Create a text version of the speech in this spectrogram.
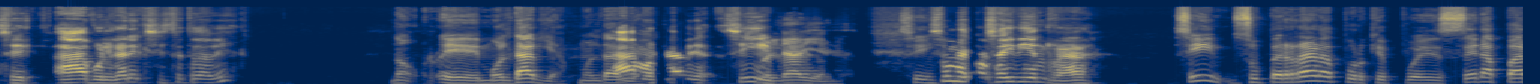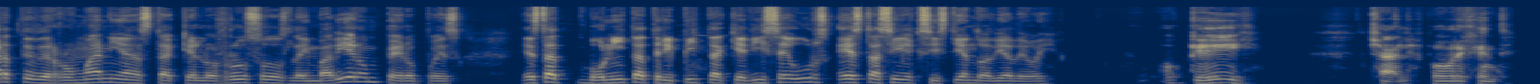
Sí. Ah, ¿Bulgaria existe todavía? No, eh, Moldavia, Moldavia. Ah, Moldavia, sí. Moldavia. Sí. Es una cosa ahí bien rara. Sí, súper rara porque pues era parte de Rumania hasta que los rusos la invadieron, pero pues esta bonita tripita que dice URSS, esta sigue existiendo a día de hoy. Ok. Chale, pobre gente.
